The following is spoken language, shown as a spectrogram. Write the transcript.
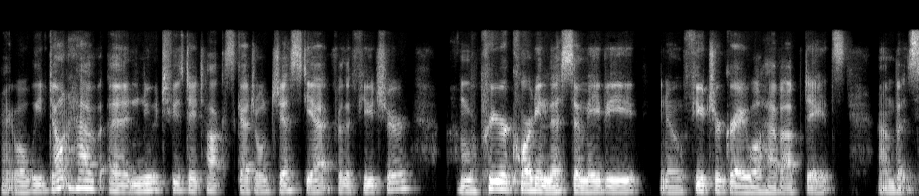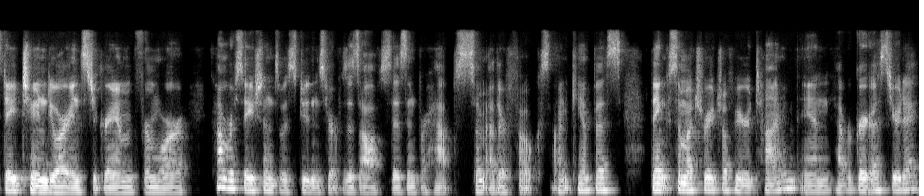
All right, well, we don't have a new Tuesday talk scheduled just yet for the future. Um, we're pre-recording this, so maybe, you know, future Gray will have updates, um, but stay tuned to our Instagram for more conversations with student services offices and perhaps some other folks on campus. Thanks so much, Rachel, for your time and have a great rest of your day.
